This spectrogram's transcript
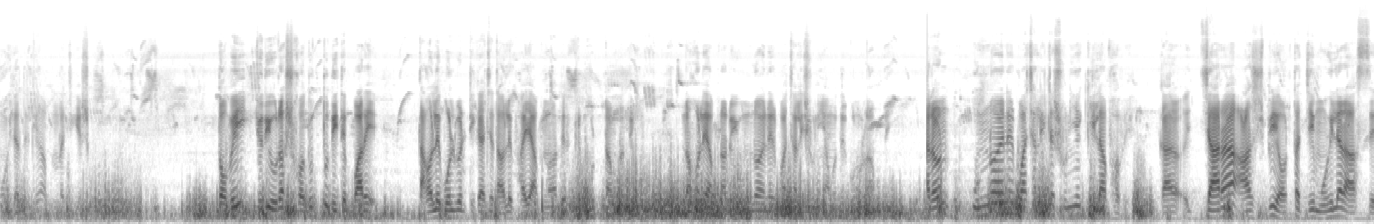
মহিলাদেরকে আপনারা জিজ্ঞেস করুন। তবেই যদি ওরা সদুত্তর দিতে পারে তাহলে বলবেন, ঠিক আছে, তাহলে ভাই আপনাদেরকে ভোটটা আমরা দেবো। নাহলে আপনার ওই উন্নয়নের পাঁচালী শুনিয়ে আমাদের কোনো লাভ নেই। কারণ উন্নয়নের পাঁচালীটা শুনিয়ে কী লাভ হবে? যারা আসবে, অর্থাৎ যে মহিলারা আসছে,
